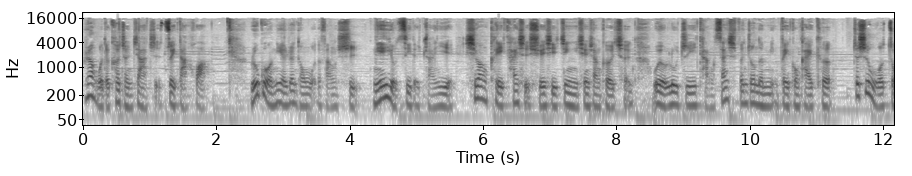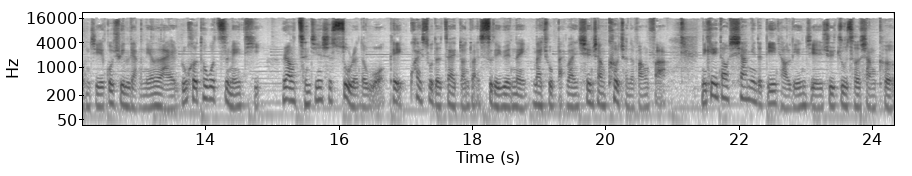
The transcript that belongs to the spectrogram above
让我的课程价值最大化。如果你也认同我的方式，你也有自己的专业，希望可以开始学习经营线上课程，我有录制一堂三十分钟的免费公开课。这是我总结过去两年来如何透过自媒体，让曾经是素人的我，可以快速的在短短四个月内卖出百万线上课程的方法。你可以到下面的第一条链接去注册上课，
